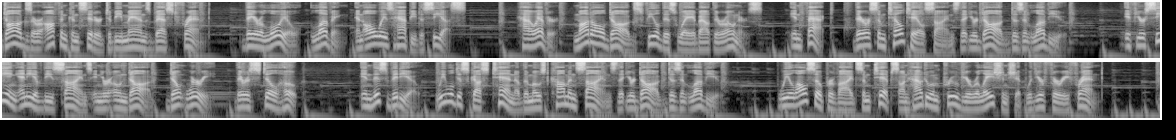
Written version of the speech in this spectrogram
Dogs are often considered to be man's best friend. They are loyal, loving, and always happy to see us. However, not all dogs feel this way about their owners. In fact, there are some telltale signs that your dog doesn't love you. If you're seeing any of these signs in your own dog, don't worry, there is still hope. In this video, we will discuss 10 of the most common signs that your dog doesn't love you. We'll also provide some tips on how to improve your relationship with your furry friend.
